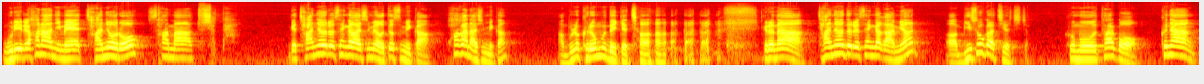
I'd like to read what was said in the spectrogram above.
우리를 하나님의 자녀로 삼아 주셨다. 그러니까 자녀를 생각하시면 어떻습니까? 화가 나십니까? 아, 물론 그런 분도 있겠죠. 그러나 자녀들을 생각하면 어, 미소가 지어지죠. 흐뭇하고 그냥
